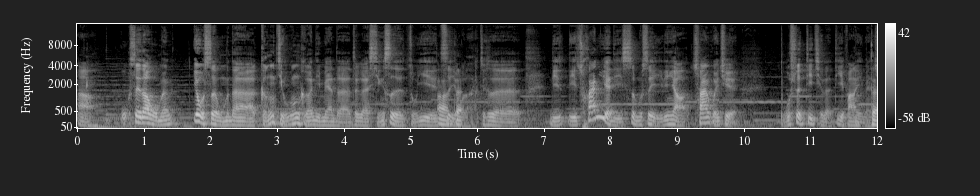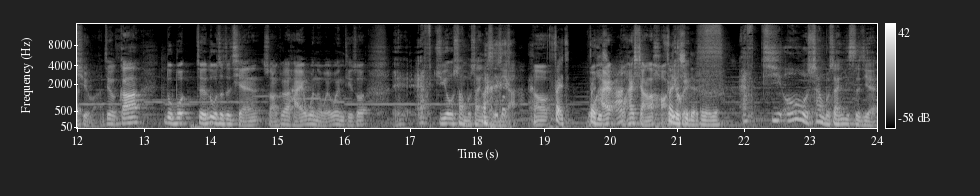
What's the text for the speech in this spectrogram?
啊，涉及到我们又是我们的梗九宫格里面的这个形式主义自由了，就是你你穿越，你是不是一定要穿回去不是地球的地方里面去嘛？就刚刚录播这录制之前，爽哥还问了我一个问题，说，哎，FGO 算不算异世界啊？然后我还我还想了好一会，对对对，，FGO 算不算异世界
